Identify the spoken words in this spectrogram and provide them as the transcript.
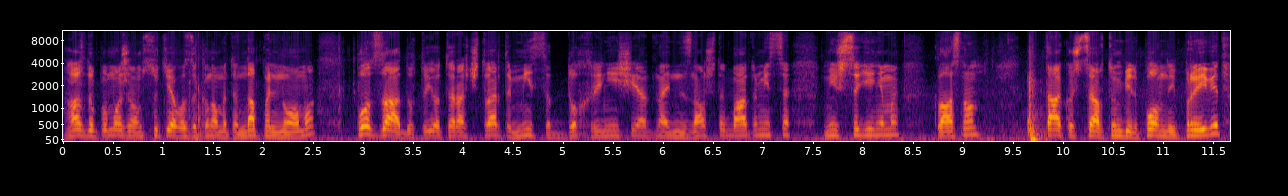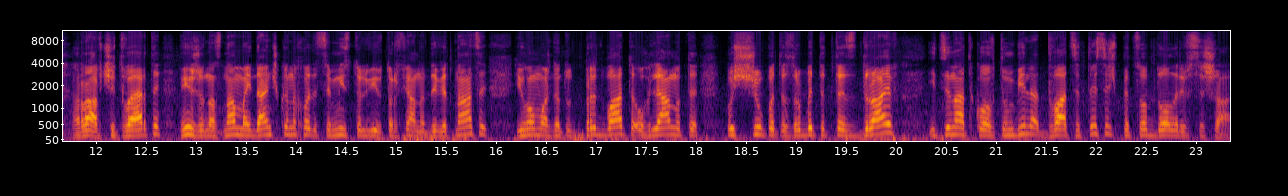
Газ допоможе вам суттєво зекономити на пальному. Позаду Toyota RAV4 місце дохреніше. Я навіть не знав, що так багато місця між сидіннями. Класно. Також це автомобіль повний привід, rav 4 Він же у нас на майданчику знаходиться, місто Львів, Торфяна 19. Його можна тут придбати, оглянути, пощупати, зробити тест-драйв. І ціна такого автомобіля 20 тисяч 500 доларів США.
